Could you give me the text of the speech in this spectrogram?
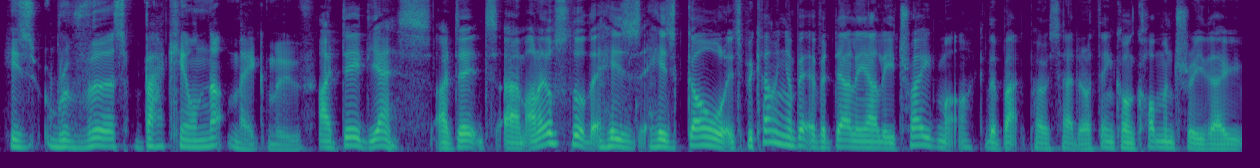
his reverse back heel nutmeg move? I did, yes, I did. Um, and I also thought that his his goal, it's becoming a bit of a Dele Alli trademark, the back post header. I think on commentary they,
